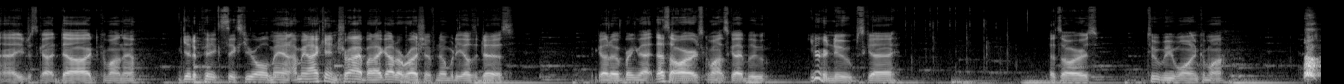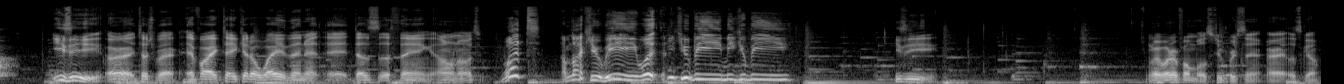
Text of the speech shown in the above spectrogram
Uh, you just got dogged. Come on now. Get a pick, six-year-old man. I mean, I can try, but I gotta rush if nobody else does. We gotta bring that. That's ours. Come on, Sky Blue. You're a noob, Sky. That's ours. 2v1, come on. Easy. Alright, touchback. If I take it away, then it, it does the thing. I don't know. It's What? I'm not QB. What? Me QB. Me QB. Easy. Wait, what are fumbles? 2%. Alright, let's go.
